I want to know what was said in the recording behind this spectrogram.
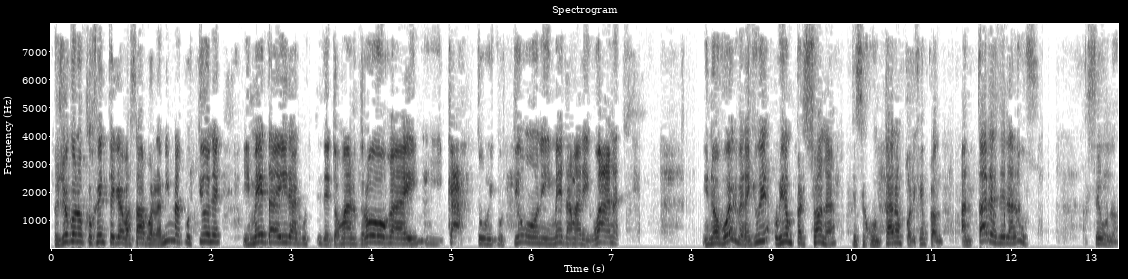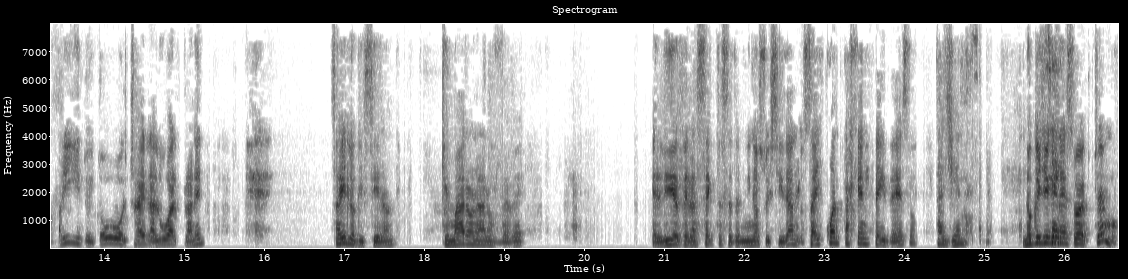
Pero yo conozco gente que ha pasado por las mismas cuestiones y meta ir a de tomar droga y, y y cuestiones y meta marihuana y no vuelven. Aquí hubieron personas que se juntaron, por ejemplo, Antares de la Luz, hacer unos ritos y todo, y traer la luz al planeta. ¿Sabéis lo que hicieron? Quemaron a los bebés. El líder de la secta se terminó suicidando. ¿Sabéis cuánta gente hay de eso? Está lleno. No que lleguen a esos extremos.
